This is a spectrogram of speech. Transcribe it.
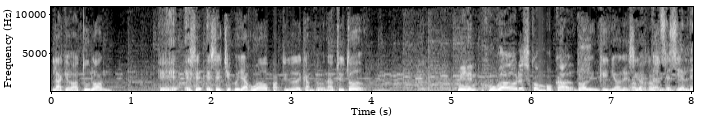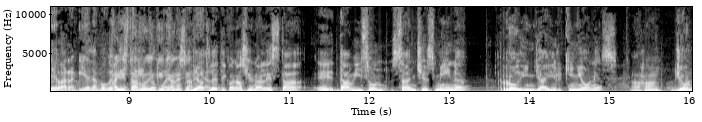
La que va a Tulón. Eh, ese, ese chico ya ha jugado partidos de campeonato y todo. Miren, jugadores convocados. Rodin Quiñones, Bueno, ¿cierto? entonces, si el de Barranquilla tampoco Ahí está Rodin Quiñones, podemos sí. De. Atlético Nacional está eh, Davison Sánchez Mina, Rodin Yair Quiñones, Ajá. John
